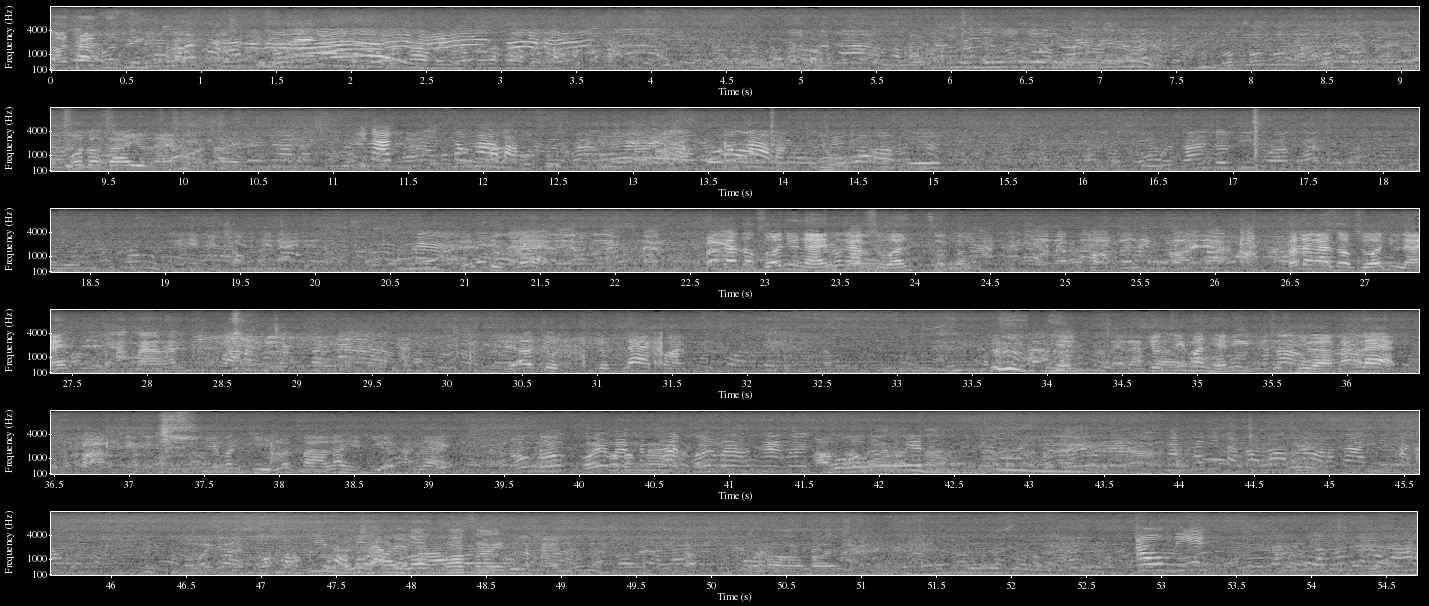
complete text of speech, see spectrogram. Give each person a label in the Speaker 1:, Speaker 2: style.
Speaker 1: ขอทางรถวิ่งครับมอเตอร์ไซค์อยู่ไหนมอเตอร์ไซค์
Speaker 2: พี่นัทช่างภาพอะช่างภาพอะอยู่
Speaker 1: ให้เป็นช่องให้นายเดี๋ยว
Speaker 2: ข้างหน้า
Speaker 1: เดี๋ยวจุดแรกพนักงานสอบสวนอยู่ไหนพนักงานสวน พนักงานสอบสวนอยู่ไหนทางมาครับ เดี๋ยวเอาจุดจุดแรกก่อนเห็นจุดที่มันเห็นเหยื่อครั้งแรก ที่มันขี่รถมาแล้วเห็นเหยื่อครั้งแรก น้องๆขอให้มาข้างๆขอให้มาข้างๆเลยเอา
Speaker 2: งั้นให้พี่ตัดเอารอบพอละกันพี่ตัดเอาของพี่ของพี่ตัดเลย
Speaker 3: มอไซค์
Speaker 2: เอานี้ให้พี่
